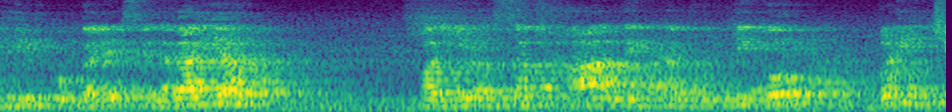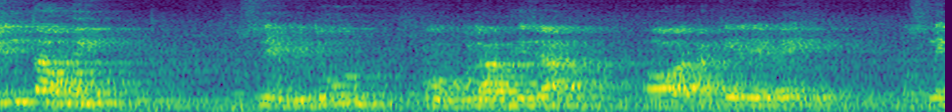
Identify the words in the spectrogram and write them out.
भीम को गले से लगा लिया। पर यह सब हाल देखकर कुंती को बड़ी चिंता हुई। उसने विदुर को बुला भेजा और अकेले में उसने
